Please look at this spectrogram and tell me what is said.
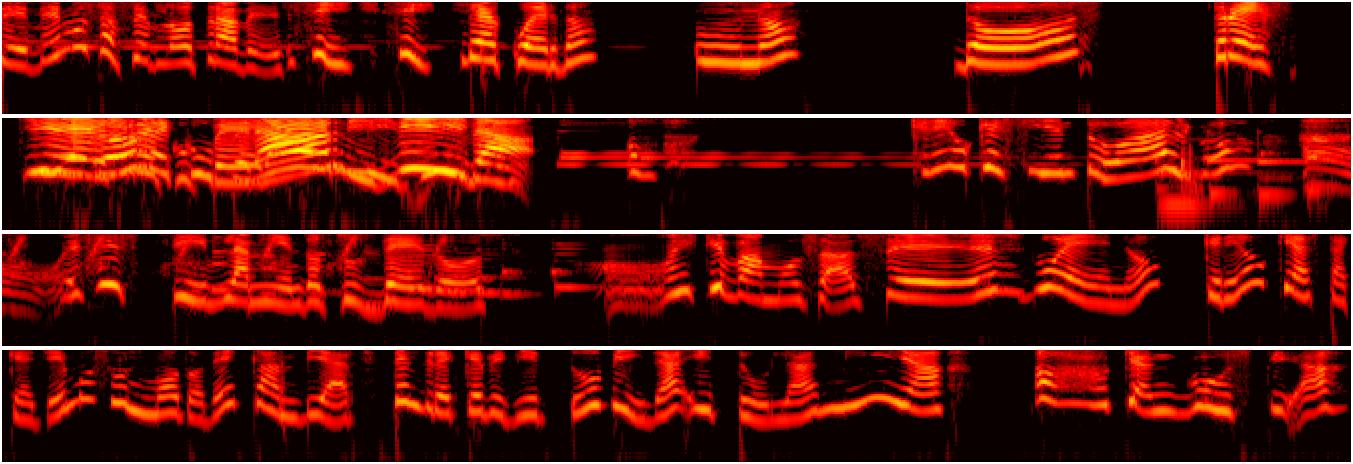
Debemos hacerlo otra vez. Sí, sí, de acuerdo. Uno, dos, tres. Quiero recuperar mi vida. Creo que siento algo. Oh, es Steve lamiendo tus dedos. Ay, ¿Qué vamos a hacer? Bueno, creo que hasta que hallemos un modo de cambiar, tendré que vivir tu vida y tú la mía. ¡Oh, qué angustia!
